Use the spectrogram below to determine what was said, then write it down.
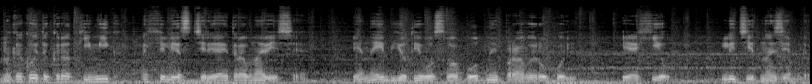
На какой-то краткий миг Ахиллес теряет равновесие. Эней бьет его свободной правой рукой, и Ахилл летит на землю.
